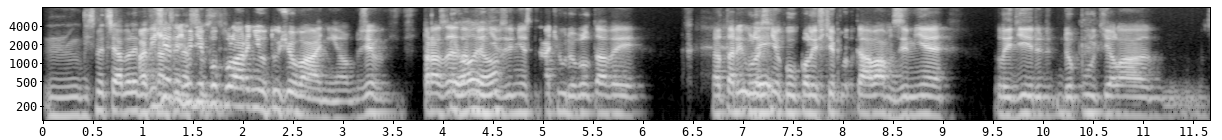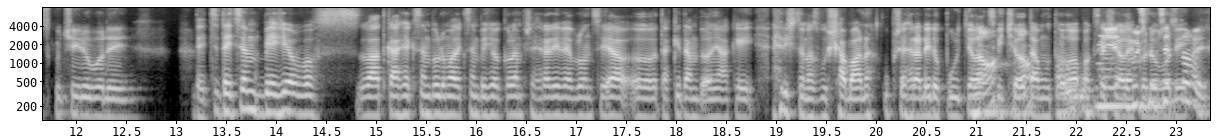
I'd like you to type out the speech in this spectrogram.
mm, když jsme třeba byli A víš, že je hodně populární otužování, jo? že v Praze jo, tam lidi v zimě skáčou do Vltavy, já tady u lesního koupaliště potkávám v zimě lidi do půl těla skočí do vody. Teď, teď jsem běžel o svátkách, jak jsem byl doma, tak jsem běžel kolem přehrady v Jablonci a uh, taky tam byl nějaký, když to nazvu šaman, u přehrady do půl těla, No, cvičil no, tam u toho a pak se šel jako do vody. představit.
